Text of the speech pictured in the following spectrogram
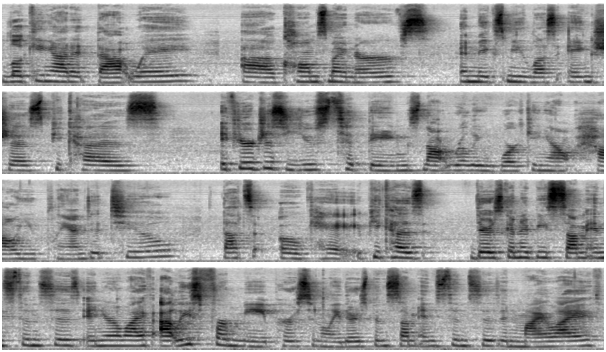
looking at it that way, uh, calms my nerves and makes me less anxious because if you're just used to things not really working out how you planned it to, that's okay because there's going to be some instances in your life, at least for me personally, there's been some instances in my life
